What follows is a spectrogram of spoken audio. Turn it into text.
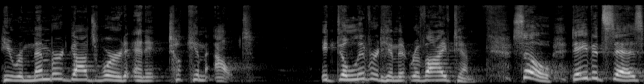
he remembered God's word and it took him out. It delivered him, it revived him. So, David says,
